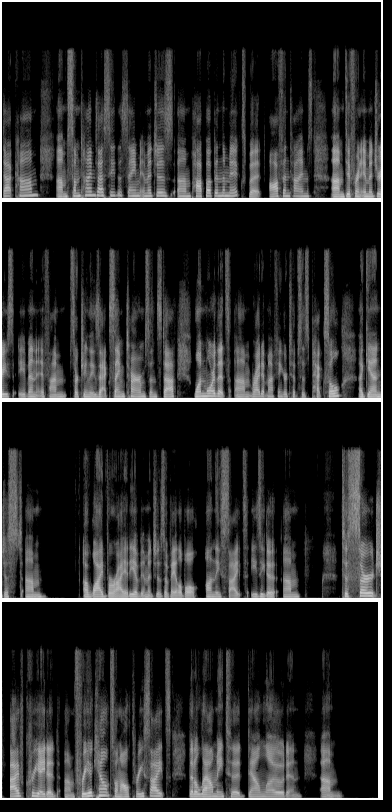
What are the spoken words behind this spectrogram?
pixabay.com. Um, sometimes I see the same images um, pop up in the mix, but oftentimes um, different imageries, even if I'm searching the exact same terms and stuff. One more that's um, right at my fingertips is Pexel. Again, just um, a wide variety of images available on these sites, easy to um, to search. I've created um, free accounts on all three sites that allow me to download and um,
